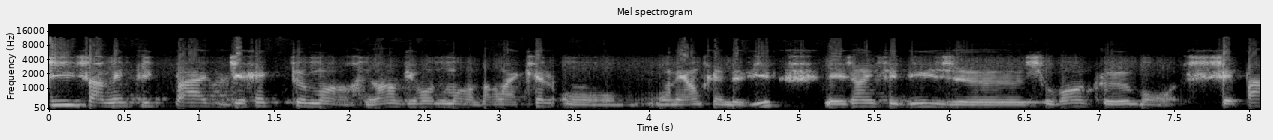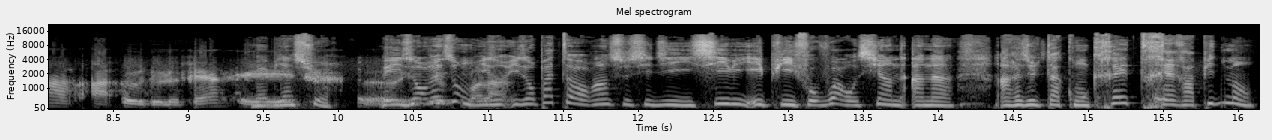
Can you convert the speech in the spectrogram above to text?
si ça n'implique pas directement l'environnement dans lequel on, on est en train de vivre, les gens ils se disent souvent que bon, c'est pas à eux de le faire. Et, Mais bien sûr. euh, Mais ils ont raison, voilà. ils, ont, ils ont pas tort, hein, ceci dit. Ici, et puis il faut voir aussi un, un, un résultat concret très rapidement.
